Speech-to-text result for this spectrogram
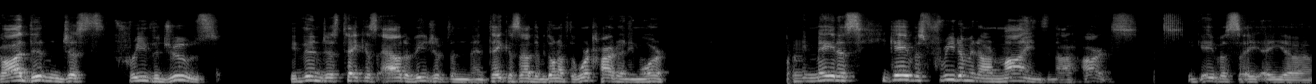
God didn't just free the Jews. He didn't just take us out of Egypt and, and take us out that we don't have to work hard anymore. But he made us, he gave us freedom in our minds, in our hearts. He gave us a, a uh,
